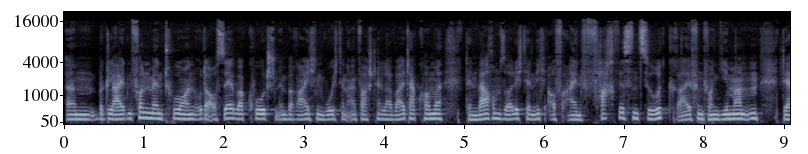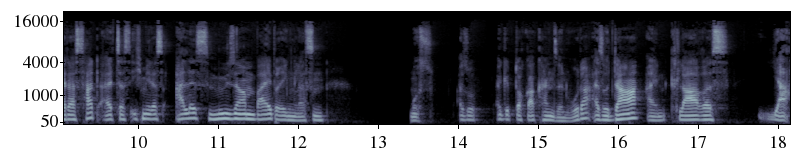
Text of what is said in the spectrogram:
ähm, begleiten von Mentoren oder auch selber coachen in Bereichen, wo ich dann einfach schneller weiterkomme. Denn warum soll ich denn nicht auf ein Fachwissen zurückgreifen von jemandem, der das hat, als dass ich mir das alles mühsam beibringen lassen muss? Also ergibt doch gar keinen Sinn, oder? Also da ein klares Ja.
